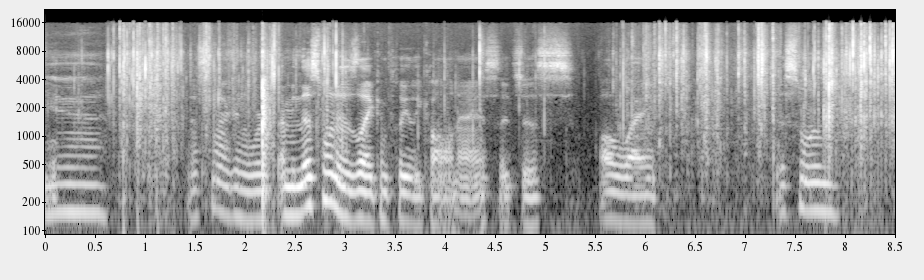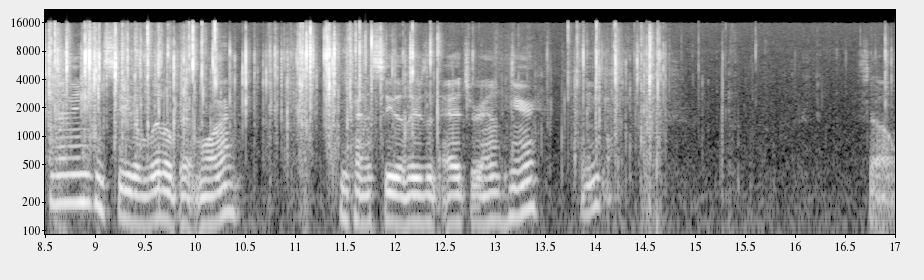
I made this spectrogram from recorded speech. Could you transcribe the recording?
Yeah, that's not gonna work. I mean, this one is like completely colonized. It's just all white. This one, I mean, you can see it a little bit more. You can kind of see that there's an edge around here, I think. So,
